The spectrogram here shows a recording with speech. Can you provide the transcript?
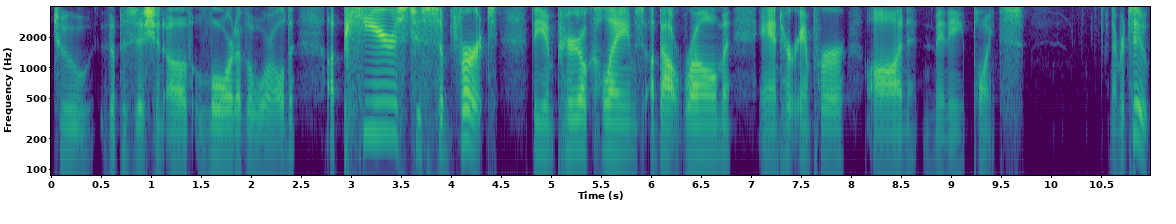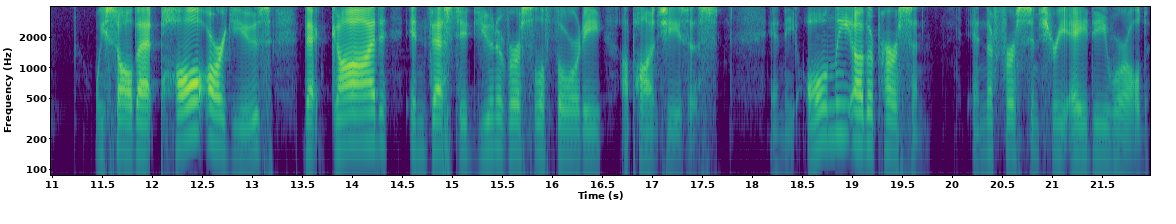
to the position of Lord of the world, appears to subvert the imperial claims about Rome and her emperor on many points. Number two, we saw that Paul argues that God invested universal authority upon Jesus. And the only other person in the first century AD world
